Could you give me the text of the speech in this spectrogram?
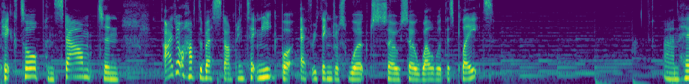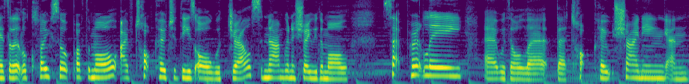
picked up and stamped and I don't have the best stamping technique, but everything just worked so, so well with this plate. And here's a little close-up of them all. I've top coated these all with gel, so now I'm going to show you them all separately uh, with all their, their top coat shining and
